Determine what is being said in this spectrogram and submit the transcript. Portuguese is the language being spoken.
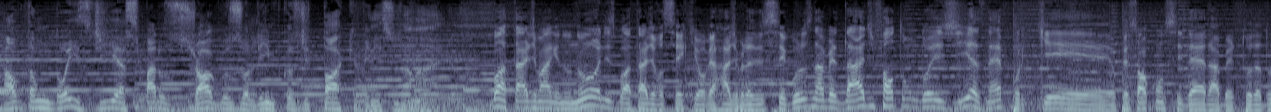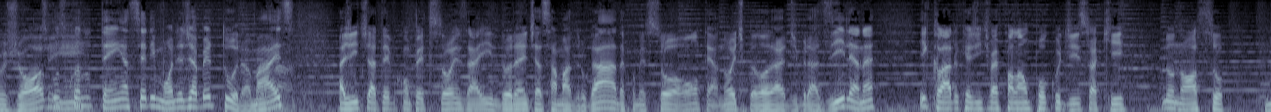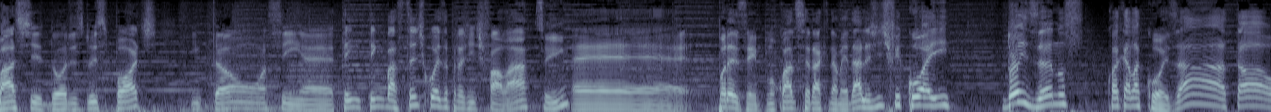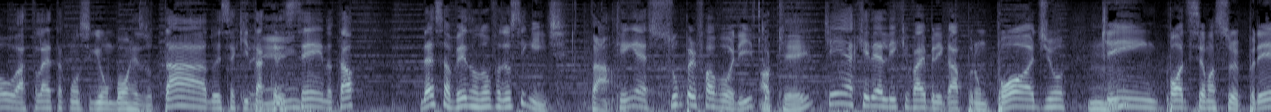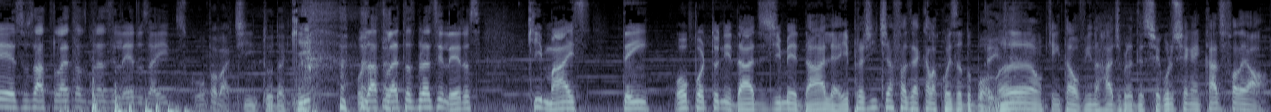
Faltam dois dias para os Jogos Olímpicos de Tóquio, Vinícius Amário. Boa tarde, Magno Nunes. Boa tarde a você que ouve a Rádio Brasil Seguros. Na verdade, faltam dois dias, né? Porque o pessoal considera a abertura dos jogos Sim. quando tem a cerimônia de abertura. Mas a gente já teve competições aí durante essa madrugada. Começou ontem à noite pelo horário de Brasília, né? E claro que a gente vai falar um pouco disso aqui no nosso Bastidores do Esporte. Então, assim, é, tem, tem bastante coisa pra gente falar. Sim. É, por exemplo, no quadro Será que dá medalha, a gente ficou aí dois anos com aquela coisa. Ah, tal, o atleta conseguiu um bom resultado, esse aqui tá Sim. tá crescendo tal. Dessa vez nós vamos fazer o seguinte. Tá. Quem é super favorito? Ok. Quem é aquele ali que vai brigar por um pódio? Uhum. Quem pode ser uma surpresa? Os atletas brasileiros aí, desculpa, bati em tudo aqui. os atletas brasileiros que mais tem oportunidades de medalha aí pra gente já fazer aquela coisa do bolão. Quem tá ouvindo a Rádio Bradesco Seguro chegar em casa e falar, ó,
